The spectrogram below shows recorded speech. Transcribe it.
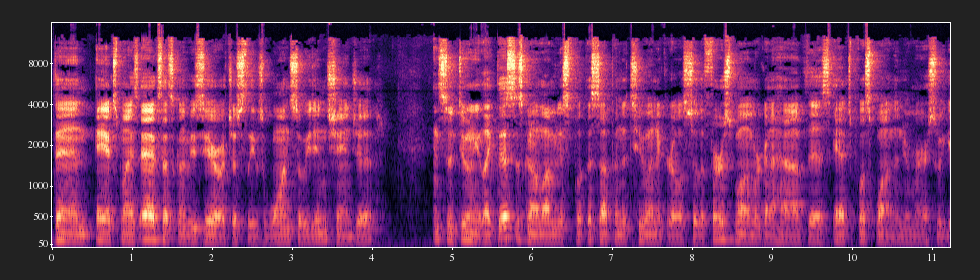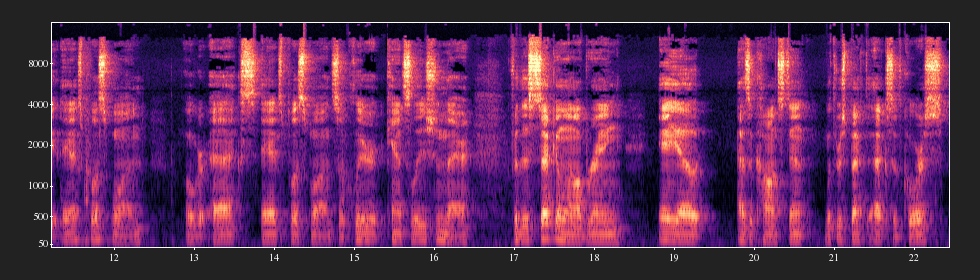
then ax minus x, that's going to be 0. It just leaves 1, so we didn't change it. And so doing it like this is going to allow me to split this up into two integrals. So the first one, we're going to have this ax plus 1 on the numerator. So we get ax plus 1 over x, ax plus 1. So clear cancellation there. For this second one, I'll bring a out as a constant with respect to x, of course.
